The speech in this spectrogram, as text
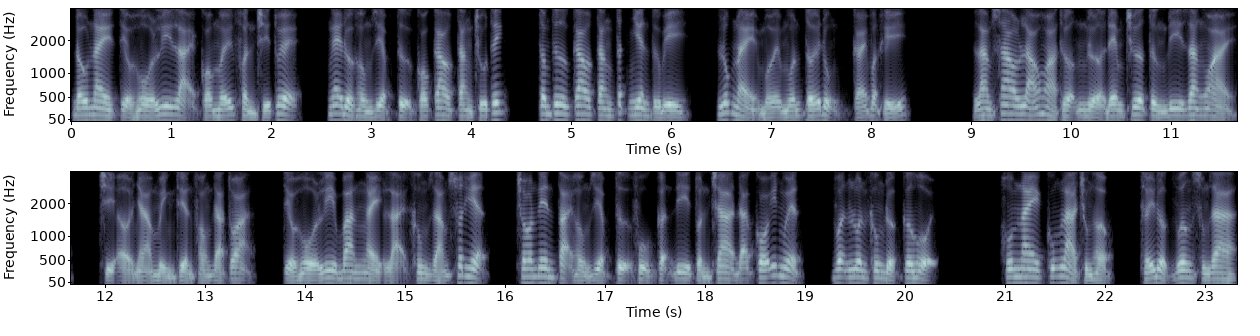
Đầu này tiểu hồ ly lại có mấy phần trí tuệ, nghe được Hồng Diệp tự có cao tăng chú tích, tâm tư cao tăng tất nhiên từ bi, lúc này mới muốn tới đụng cái vật khí. Làm sao lão hòa thượng nửa đêm chưa từng đi ra ngoài, chỉ ở nhà mình thiền phòng đả tọa, tiểu hồ ly ban ngày lại không dám xuất hiện, cho nên tại Hồng Diệp tự phụ cận đi tuần tra đã có ít nguyệt, vẫn luôn không được cơ hội. Hôm nay cũng là trùng hợp, thấy được Vương Sùng ra,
